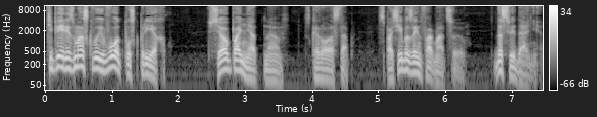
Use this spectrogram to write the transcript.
Теперь из Москвы в отпуск приехал». «Все понятно», — сказал Остап. «Спасибо за информацию. До свидания».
